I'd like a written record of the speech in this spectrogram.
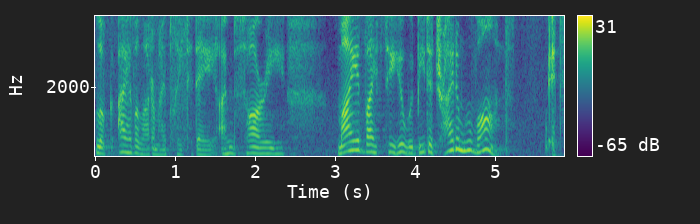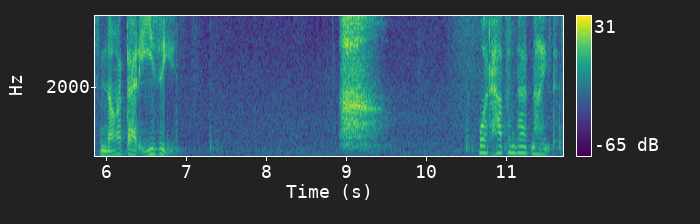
Look, I have a lot on my plate today. I'm sorry. My advice to you would be to try to move on. It's not that easy. What happened that night?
